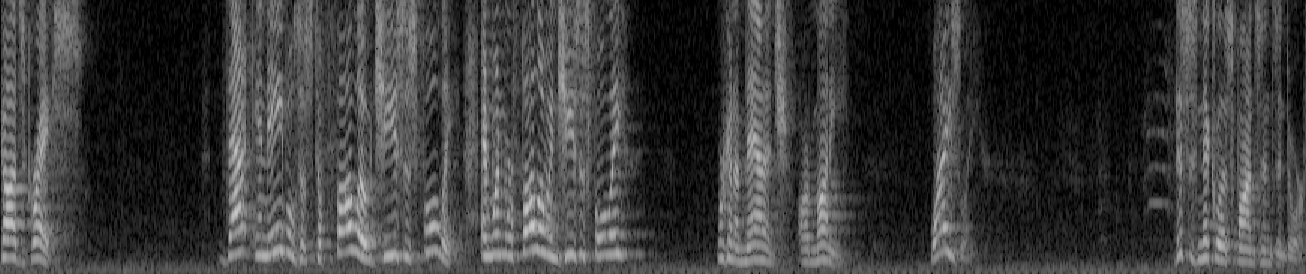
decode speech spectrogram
God's grace, that enables us to follow Jesus fully. And when we're following Jesus fully, we're going to manage our money wisely. This is Nicholas von Zinzendorf.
